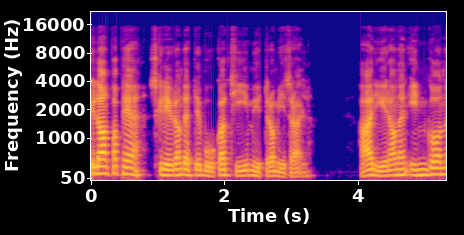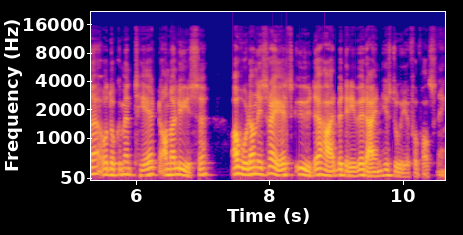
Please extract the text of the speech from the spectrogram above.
Ilan Papé skriver om dette i boka Ti myter om Israel. Her gir han en inngående og dokumentert analyse av hvordan israelsk UD her bedriver rein historieforfalskning.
